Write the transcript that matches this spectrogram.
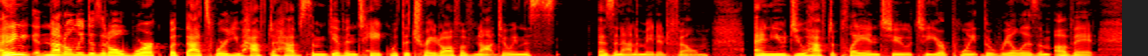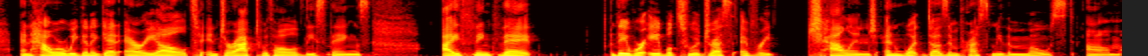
I think not only does it all work, but that's where you have to have some give and take with the trade off of not doing this as an animated film. And you do have to play into, to your point, the realism of it. And how are we going to get Ariel to interact with all of these things? I think that they were able to address every challenge. And what does impress me the most, um,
